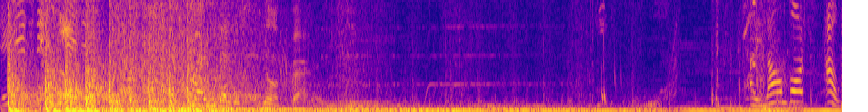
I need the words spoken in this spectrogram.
Initiated. Not bad. Alarm bot out.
